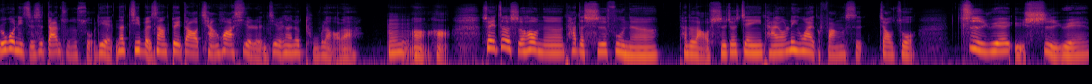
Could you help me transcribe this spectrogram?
如果你只是单纯的锁链，那基本上对到强化系的人，基本上就徒劳了。嗯啊，好，所以这个时候呢，他的师傅呢，他的老师就建议他用另外一个方式，叫做制约与誓约。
